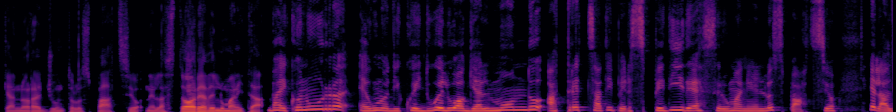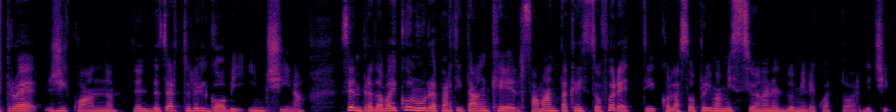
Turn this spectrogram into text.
che hanno raggiunto lo spazio nella storia dell'umanità. Baikonur è uno di quei due luoghi al mondo attrezzati per spedire esseri umani nello spazio e l'altro è Jiquan, nel deserto del Gobi in Cina. Sempre da Baikonur è partita anche Samantha Cristoforetti con la sua prima missione nel 2014.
